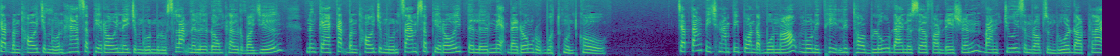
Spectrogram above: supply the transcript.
កាត់បន្ថយចំនួន50%នៃចំនួនមនុស្សស្លាប់នៅលើដងផ្លូវរបស់យើងនិងការកាត់បន្ថយចំនួន30%ទៅលើអ្នកដែលរងរបួសធ្ងន់ធ្ងរ ចាប់តាំងពីឆ្នាំ2014មកមូលនិធិ Little Blue Dinosaur Foundation បានជួយសម្របសម្រួលដល់ផ្លាក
